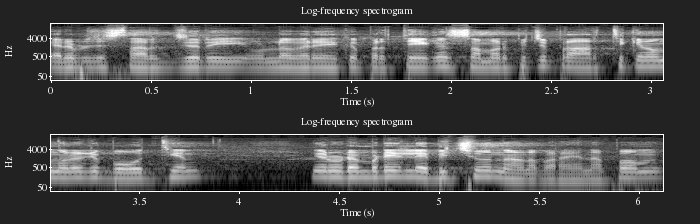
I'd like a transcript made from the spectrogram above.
ഏറെ സർജറി ഉള്ളവരെയൊക്കെ പ്രത്യേകം സമർപ്പിച്ച് പ്രാർത്ഥിക്കണം എന്നുള്ളൊരു ബോധ്യം ഈ ഒരു ഉടമ്പടിയിൽ ലഭിച്ചു എന്നാണ് പറയുന്നത്. അപ്പം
